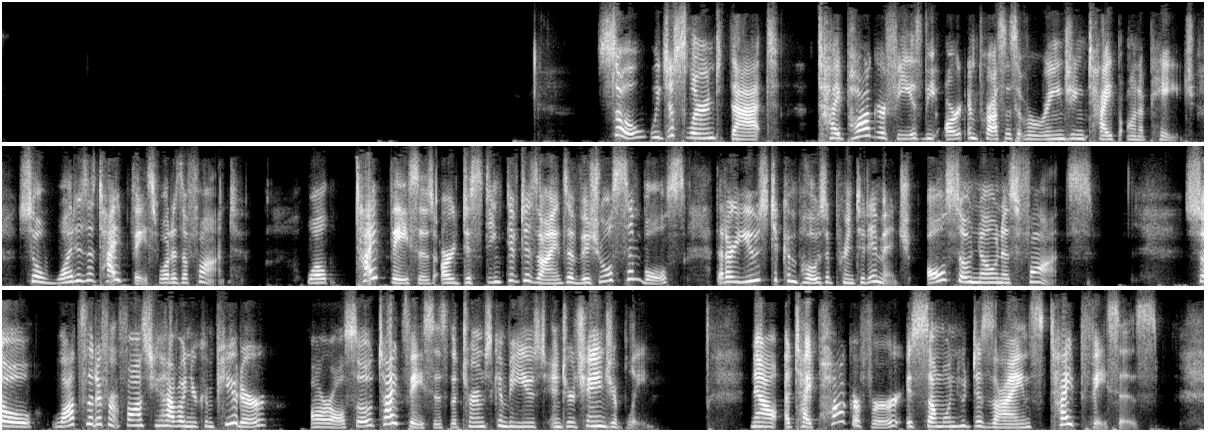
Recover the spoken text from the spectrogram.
So we just learned that Typography is the art and process of arranging type on a page. So what is a typeface? What is a font? Well, typefaces are distinctive designs of visual symbols that are used to compose a printed image, also known as fonts. So lots of different fonts you have on your computer are also typefaces. The terms can be used interchangeably. Now, a typographer is someone who designs typefaces.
